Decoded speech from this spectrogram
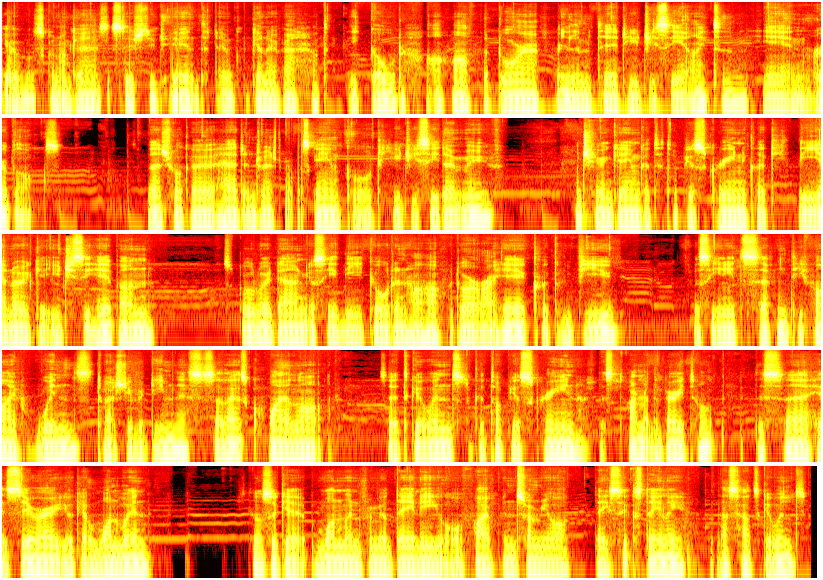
Yo, what's going on guys, it's Dude here and today we're going to go over how to get the gold Har Har Fedora free limited UGC item here in Roblox. First we'll go ahead and join Roblox game called UGC Don't Move. Once you're in game, go to the top of your screen, click the yellow get UGC here button. Scroll the way down, you'll see the golden Har Har Fedora right here, click view. You'll see you need 75 wins to actually redeem this, so that is quite a lot. So to get wins, look at the top of your screen, this timer at the very top. If this uh, hits zero, you'll get one win. You can also get one win from your daily or five wins from your day six daily. That's how to get wins.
